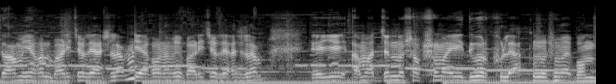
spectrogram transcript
তো আমি এখন বাড়ি চলে আসলাম। এখন আমি বাড়ি চলে আসলাম। এই আমার জন্য সবসময় এই দুয়ার খোলা, কোনো সময় বন্ধ।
